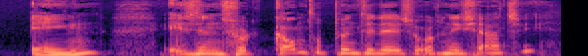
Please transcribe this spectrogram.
Is een soort kantelpunt in deze organisatie?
